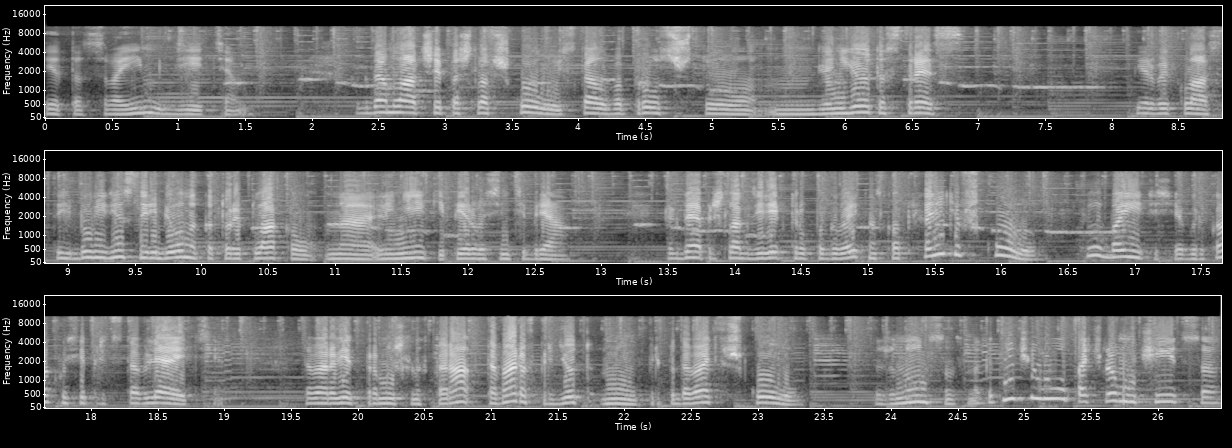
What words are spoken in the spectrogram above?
это своим детям. Когда младшая пошла в школу и стал вопрос, что для нее это стресс, первый класс, ты был единственный ребенок, который плакал на линейке 1 сентября. Когда я пришла к директору поговорить, она сказала, приходите в школу, чего боитесь? Я говорю, как вы себе представляете? Товаровед промышленных товаров придет ну, преподавать в школу. Это же нонсенс. Она говорит, ничего, пошлем учиться.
